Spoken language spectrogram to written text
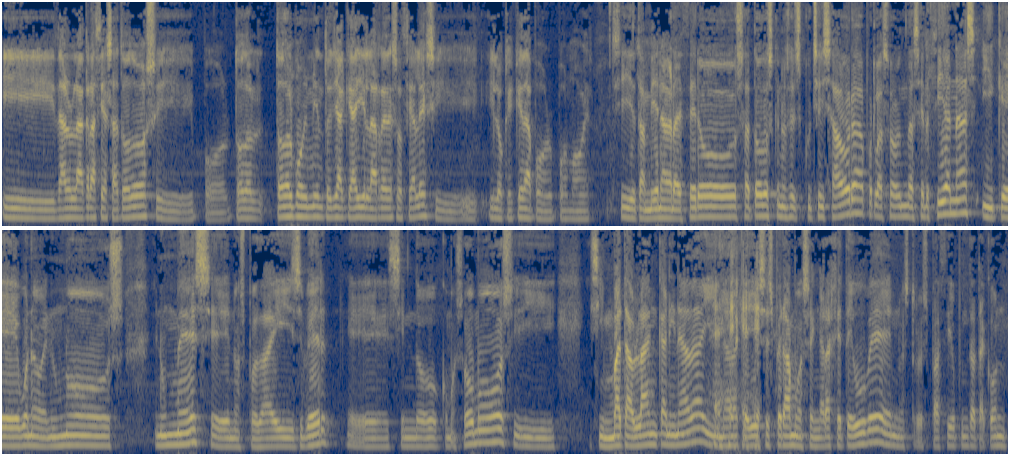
y daros las gracias a todos y por todo el, todo el movimiento ya que hay en las redes sociales y, y lo que queda por, por, mover. Sí, yo también agradeceros a todos que nos escuchéis ahora por las ondas hercianas y que, bueno, en unos en un mes eh, nos podáis ver eh, siendo como somos y, y, sin bata blanca ni nada y nada que ahí os esperamos en Garaje TV en nuestro espacio Punta Tacón.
